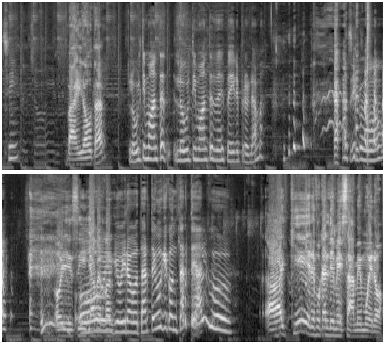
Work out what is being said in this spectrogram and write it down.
Sí. ¿Vas a ir a votar? Lo último antes, lo último antes de despedir el programa. Así como vamos. Oye, sí, ya, Obvio perdón. que voy a ir a votar. Tengo que contarte algo. Ay, ¿qué eres vocal de mesa? Me muero.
